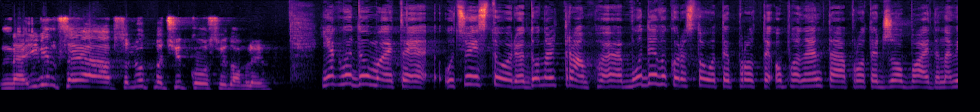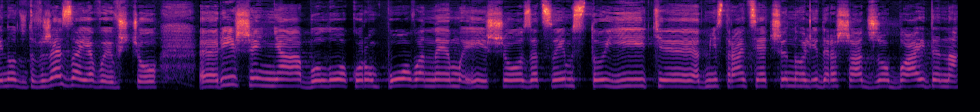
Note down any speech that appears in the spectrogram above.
І він це абсолютно чітко усвідомлює. Як ви думаєте, у цю історію Дональд Трамп е, буде використовувати проти опонента проти Джо Байдена? Він от вже заявив, що е, рішення було корумпованим, і що за цим стоїть е, адміністрація чинного лідера США Джо Байдена.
